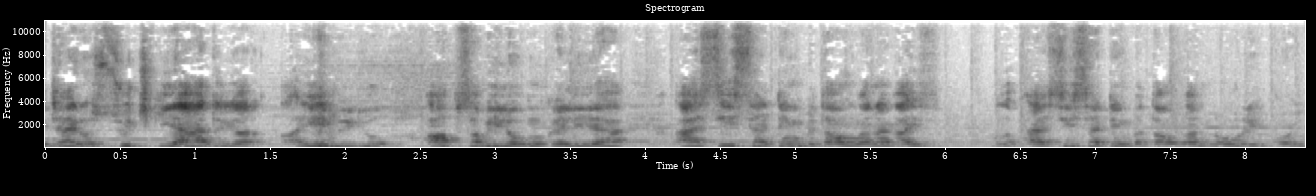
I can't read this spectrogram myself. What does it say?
जायरो स्विच किया है तो यार, ये वीडियो आप सभी लोगों के लिए है। ऐसी सेटिंग बताऊँगा ना गाइस मतलब ऐसी सेटिंग बताऊँगा नो रिकॉइल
